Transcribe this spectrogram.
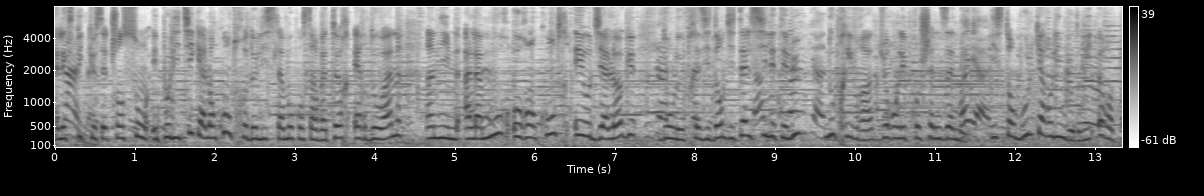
Elle explique que cette chanson est politique à l'encontre de l'islamo-conservateur Erdogan, un hymne à l'amour, aux rencontres et au dialogue, dont le président, dit-elle, s'il est élu, nous privera durant les prochaines années. Istanbul, Caroline Baudry, Europe 1.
